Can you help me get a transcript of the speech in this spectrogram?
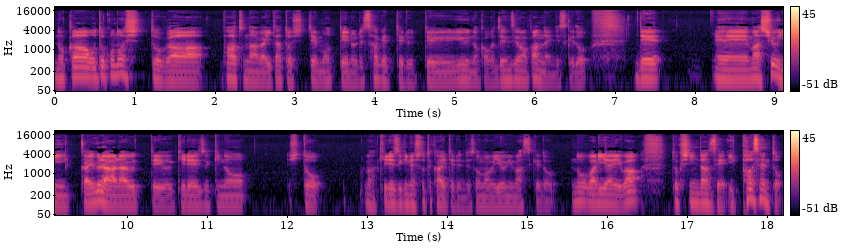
のか、男の人がパートナーがいたとしてもっていうので下げてるっていうのかは全然わかんないんですけど。で、えー、まあ週に1回ぐらい洗うっていう綺麗好きの人、まあ綺麗好きの人って書いてるんでそのまま読みますけど、の割合は独身男性1%。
